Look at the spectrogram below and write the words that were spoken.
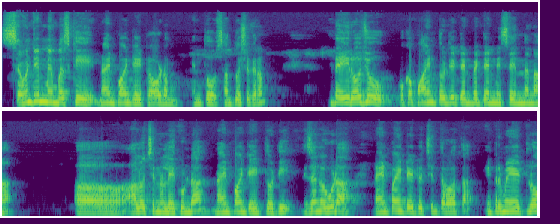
సెవెంటీన్ మెంబర్స్కి నైన్ పాయింట్ ఎయిట్ రావడం ఎంతో సంతోషకరం. అంటే ఈరోజు ఒక పాయింట్ తోటి టెన్ బై టెన్ మిస్ అయిందన్న ఆలోచన లేకుండా నైన్ పాయింట్ ఎయిట్ తోటి నిజంగా కూడా నైన్ పాయింట్ ఎయిట్ వచ్చిన తర్వాత ఇంటర్మీడియట్లో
